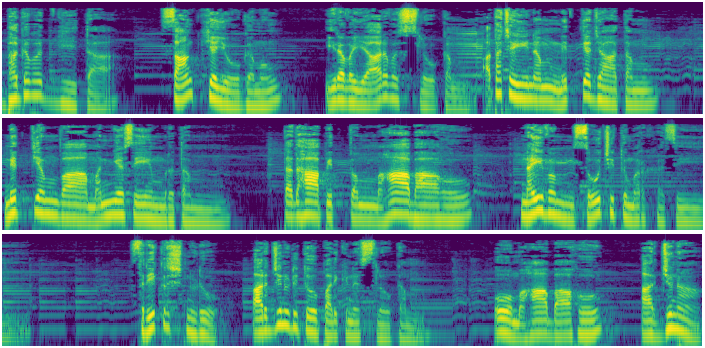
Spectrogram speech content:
భగవద్గీత సాంఖ్యయోగము ఇరవై ఆరవ శ్లోకం. అత చైనం నిత్యజాతం నిత్యం వా మన్యసేమృతం తథాపి మహాభాహో మహాబాహో నైవం శోచితుమర్హసి. శ్రీకృష్ణుడు అర్జునుడితో పలికిన శ్లోకం. ఓ మహాబాహో అర్జున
